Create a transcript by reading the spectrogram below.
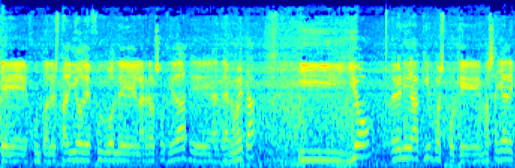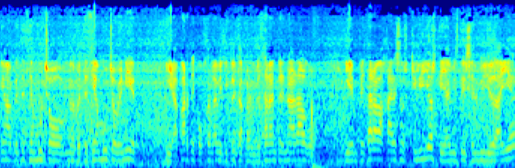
eh, junto al estadio de fútbol de la Real Sociedad de, de Anoeta. Y yo he venido aquí pues porque más allá de que me apetece mucho, me apetecía mucho venir y aparte coger la bicicleta para empezar a entrenar algo y empezar a bajar esos kilillos que ya visteis el vídeo de ayer,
